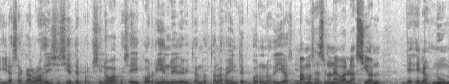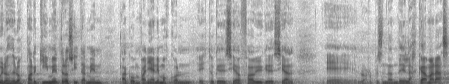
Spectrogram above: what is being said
ir a sacarlo a las 17, porque si no va a seguir corriendo y debitando hasta las 20 por unos días. Vamos a hacer una evaluación desde los números de los parquímetros y también acompañaremos con esto que decía Fabio y que decían eh, los representantes de las cámaras,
